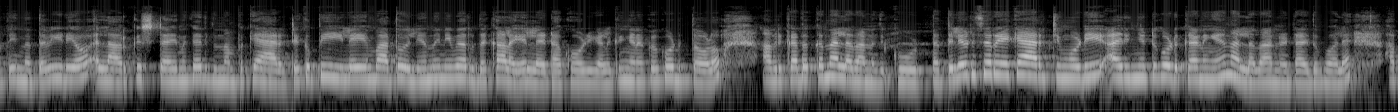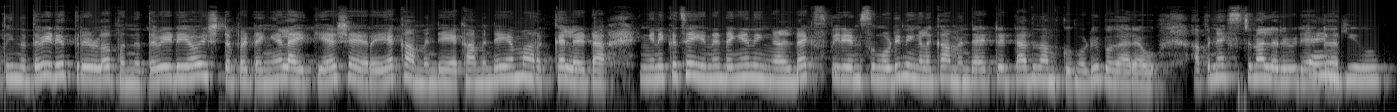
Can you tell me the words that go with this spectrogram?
അപ്പോൾ ഇന്നത്തെ വീഡിയോ എല്ലാവർക്കും ഇഷ്ടമായി എന്ന് കരുതുന്നു അപ്പോൾ ക്യാരറ്റൊക്കെ പീൽ ചെയ്യുമ്പോൾ ആ തൊലിയൊന്നും ഇനി വെറുതെ കളയല്ല കേട്ടോ കോഴികൾക്ക് ഇങ്ങനെയൊക്കെ കൊടുത്തോളൂ. അവർക്കതൊക്കെ നല്ലതാണ്. കൂട്ടത്തിൽ ഒരു ചെറിയ ക്യാരറ്റും കൂടി അരിഞ്ഞിട്ട് കൊടുക്കുകയാണെങ്കിൽ നല്ലതാണ് കേട്ടോ ഇതുപോലെ. അപ്പോൾ ഇന്നത്തെ വീഡിയോ ഇത്രയേ ഉള്ളൂ. അപ്പോൾ ഇന്നത്തെ വീഡിയോ ഇഷ്ടപ്പെട്ടെങ്കിൽ ലൈക്ക് ചെയ്യുക ഷെയർ ചെയ്യുക കമന്റ് ചെയ്യുക. കമന്റ് ചെയ്യാൻ മറക്കല്ലേ കേട്ടോ ഇങ്ങനെയൊക്കെ ചെയ്യുന്നുണ്ടെങ്കിൽ നിങ്ങളുടെ എക്സ്പീരിയൻസും കൂടി നിങ്ങൾ കമന്റായിട്ട് ഇട്ടാൽ അത് നമുക്കും കൂടി ഉപകാരമാവും. അപ്പോൾ നെക്സ്റ്റ് നല്ലൊരു വീഡിയോ ആയിട്ട് താങ്ക്.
